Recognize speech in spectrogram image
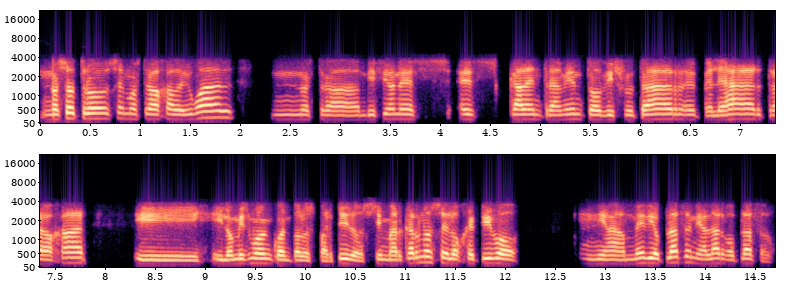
nosotros hemos trabajado igual nuestra ambición es, es cada entrenamiento disfrutar, eh, pelear, trabajar y, lo mismo en cuanto a los partidos, sin marcarnos el objetivo ni a medio plazo ni a largo plazo.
